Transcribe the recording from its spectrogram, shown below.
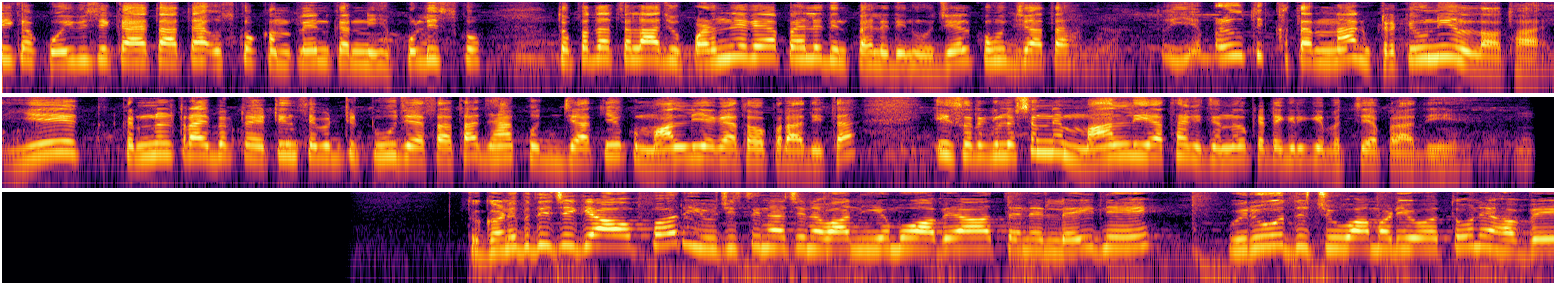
का कोई भी शिकायत आता है उसको कंप्लेन करनी है पुलिस को तो पता चला जो पढ़ने गया पहले दिन पहले दिन वो जेल पहुंच जाता है तो ये बहुत ही खतरनाक ड्रक्यूनियन लॉ था ये क्रिमिनल ट्राइब एक्ट 1872 जैसा था जहां कुछ जातियों को मान लिया गया था वो अपराधी था इस रेगुलेशन ने मान लिया था कि जनरल कैटेगरी के बच्चे अपराधी हैं તો ઘણી બધી જગ્યાઓ પર યુજીસીના જે નવા નિયમો આવ્યા તેને લઈને વિરોધ જોવા મળ્યો હતો ને હવે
